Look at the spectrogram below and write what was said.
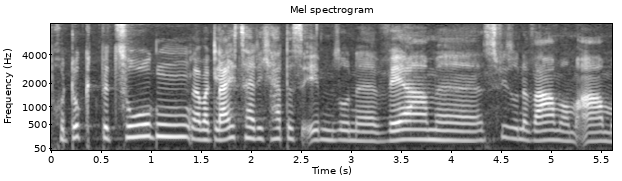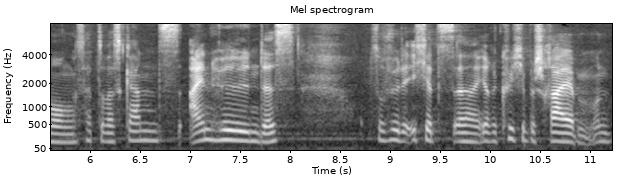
produktbezogen, aber gleichzeitig hat es eben so eine Wärme, es ist wie so eine warme Umarmung, es hat so was ganz Einhüllendes. So würde ich jetzt äh, ihre Küche beschreiben. Und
